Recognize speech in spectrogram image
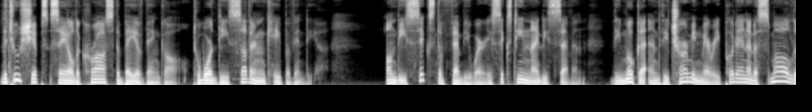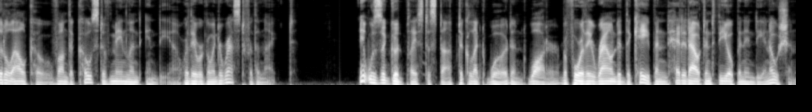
The two ships sailed across the Bay of Bengal toward the southern Cape of India. On the 6th of February, 1697, the Mocha and the Charming Mary put in at a small little alcove on the coast of mainland India where they were going to rest for the night. It was a good place to stop to collect wood and water before they rounded the cape and headed out into the open Indian Ocean.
